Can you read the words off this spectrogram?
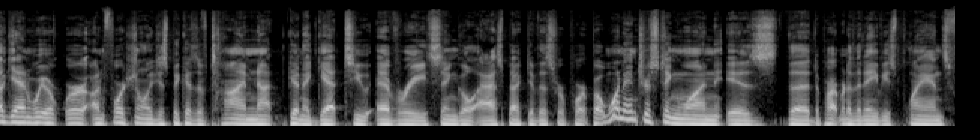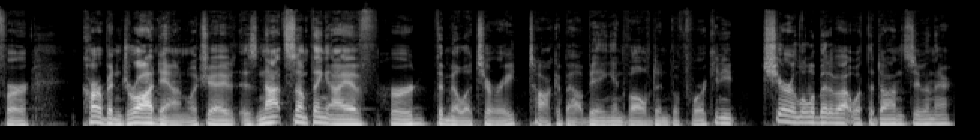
again, we're, we're unfortunately just because of time not going to get to every single aspect of this report. But one interesting one is the Department of the Navy's plans for carbon drawdown, which is not something I have heard the military talk about being involved in before. Can you share a little bit about what the DON's doing there?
